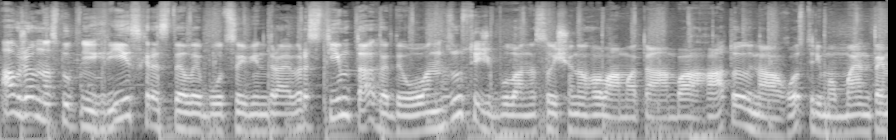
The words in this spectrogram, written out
А вже в наступній грі схрестили буци Віндрайвер Steam та Гедеон. Зустріч була насичена голами та багатою на гострі моменти.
